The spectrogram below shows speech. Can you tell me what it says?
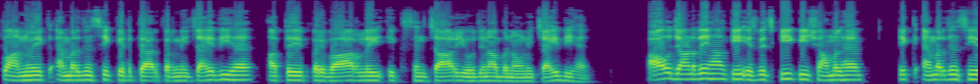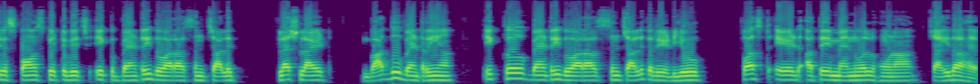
ਤੁਹਾਨੂੰ ਇੱਕ ਐਮਰਜੈਂਸੀ ਕਿੱਟ ਤਿਆਰ ਕਰਨੀ ਚਾਹੀਦੀ ਹੈ ਅਤੇ ਪਰਿਵਾਰ ਲਈ ਇੱਕ ਸੰਚਾਰ ਯੋਜਨਾ ਬਣਾਉਣੀ ਚਾਹੀਦੀ ਹੈ। ਆਓ ਜਾਣਦੇ ਹਾਂ ਕਿ ਇਸ ਵਿੱਚ ਕੀ ਕੀ ਸ਼ਾਮਲ ਹੈ। ਇੱਕ ਐਮਰਜੈਂਸੀ ਰਿਸਪਾਂਸ ਕਿੱਟ ਵਿੱਚ ਇੱਕ ਬੈਟਰੀ ਦੁਆਰਾ ਸੰਚਾਲਿਤ ਫਲੈਸ਼ਲਾਈਟ ਵਾਧੂ ਬੈਟਰੀਆਂ, ਇੱਕ ਬੈਟਰੀ ਦੁਆਰਾ ਸੰਚਾਲਿਤ ਰੇਡੀਓ ਫਸਟ ਏਡ ਅਤੇ ਮੈਨੂਅਲ ਹੋਣਾ ਚਾਹੀਦਾ ਹੈ।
